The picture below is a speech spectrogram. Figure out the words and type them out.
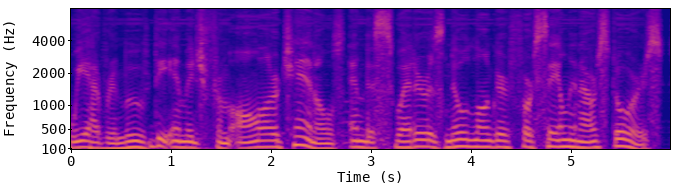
We have removed the image from all our channels and the sweater is no longer for sale in our stores.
